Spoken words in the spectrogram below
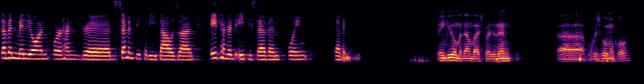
7,473,887.70. Thank you, Madam Vice President. Uh, Congresswoman Ko.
